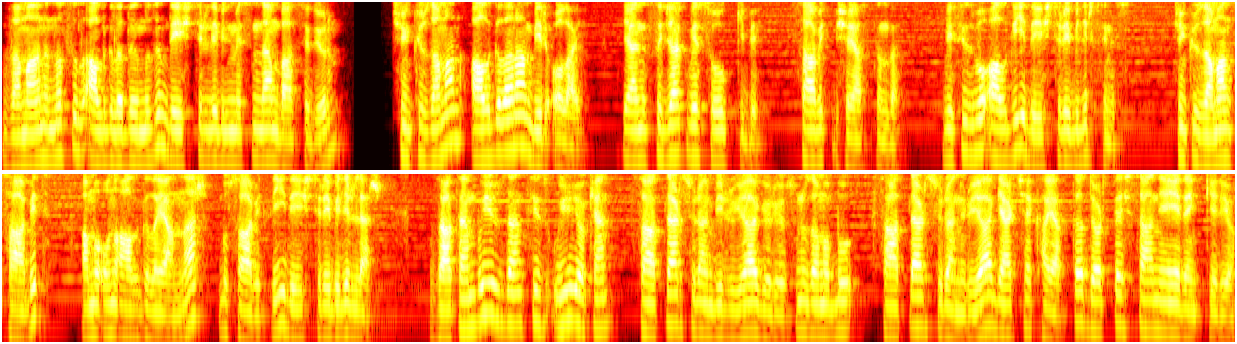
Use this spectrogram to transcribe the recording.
zamanı nasıl algıladığımızın değiştirilebilmesinden bahsediyorum. Çünkü zaman algılanan bir olay. Yani sıcak ve soğuk gibi. Sabit bir şey aslında. Ve siz bu algıyı değiştirebilirsiniz. Çünkü zaman sabit ama onu algılayanlar bu sabitliği değiştirebilirler. Zaten bu yüzden siz uyuyorken saatler süren bir rüya görüyorsunuz ama bu saatler süren rüya gerçek hayatta 4-5 saniyeye denk geliyor.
